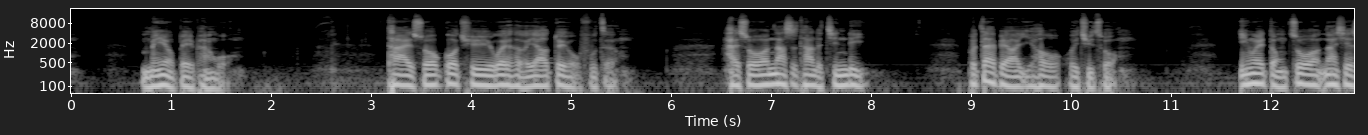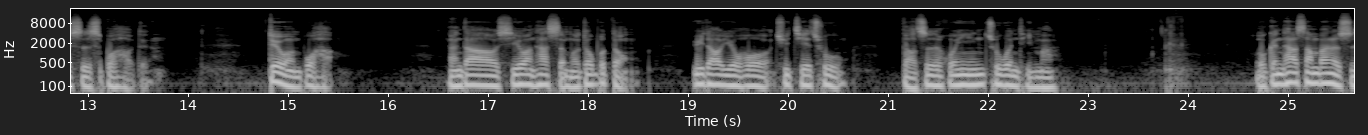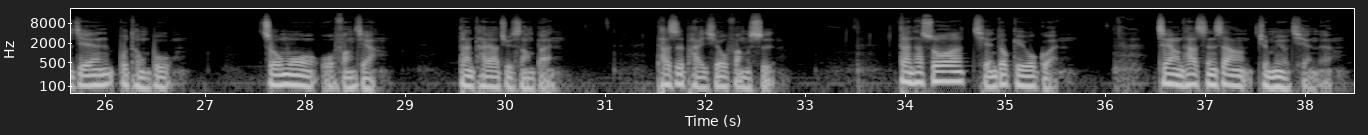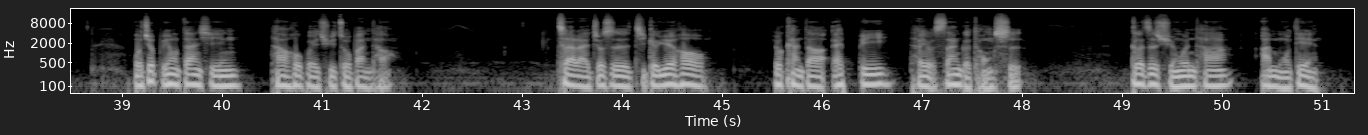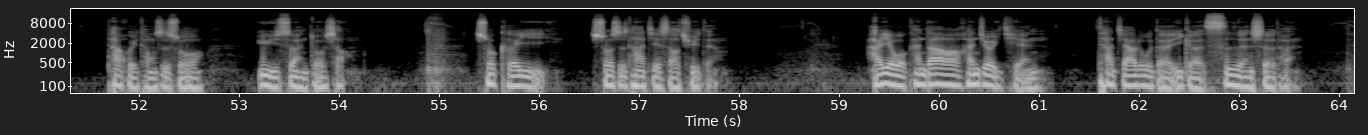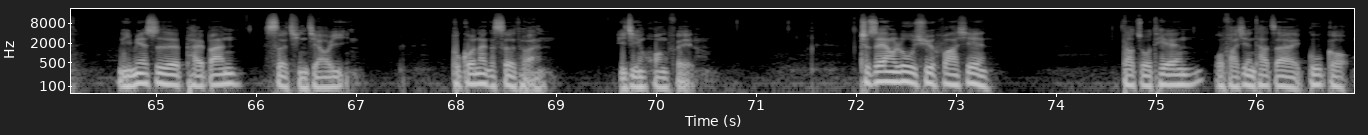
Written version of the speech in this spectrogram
没有背叛我。他还说过去为何要对我负责，还说那是他的经历，不代表以后会去做，因为懂做那些事是不好的，对我们不好。难道希望他什么都不懂，遇到诱惑去接触，导致婚姻出问题吗？我跟他上班的时间不同步。周末我放假，但他要去上班。他是排休方式，但他说钱都给我管，这样他身上就没有钱了，我就不用担心他会不会去做半套。再来就是几个月后，又看到 FB 他有三个同事，各自询问他按摩店，他回同事说预算多少，说可以。说是他介绍去的，还有我看到很久以前他加入的一个私人社团，里面是排班色情交易，不过那个社团已经荒废了。就这样陆续发现，到昨天我发现他在 Google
